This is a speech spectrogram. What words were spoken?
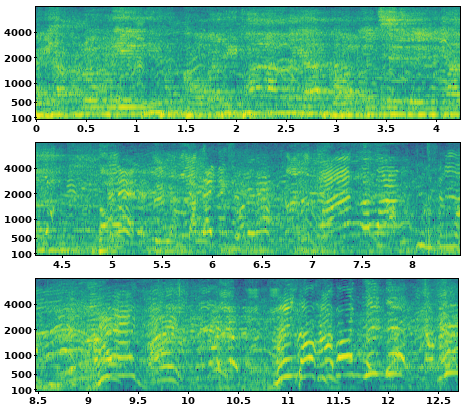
นะครับโรงเรียนที่ผมขอบันทึกภาพนะครับขอเรียนเชิญเลยนะครับต่อ จับได้ยิงสวนเลยนะระวังยิงไปวิ่งเข้าหาบอลยิงดิยิง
